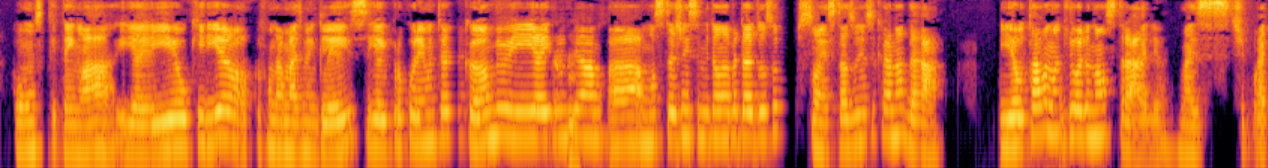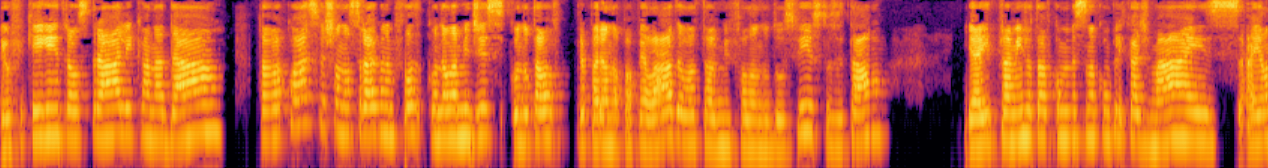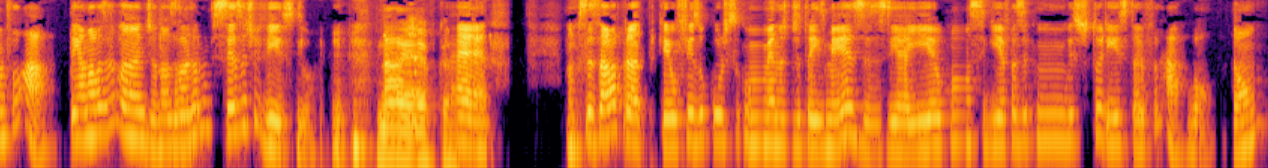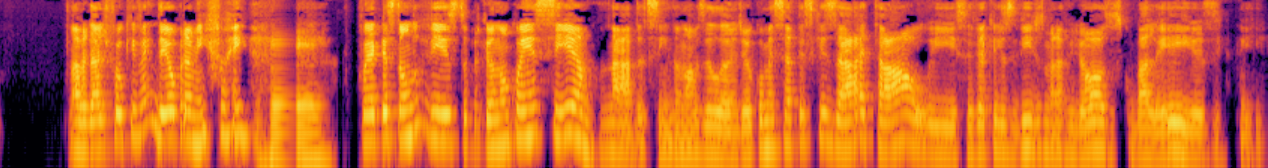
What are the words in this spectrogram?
comuns que tem lá, e aí eu queria aprofundar mais meu inglês, e aí procurei um intercâmbio, e aí a, a moça da agência me deu, na verdade, duas opções, Estados Unidos e Canadá. E eu tava de olho na Austrália, mas, tipo, aí eu fiquei entre Austrália e Canadá, tava quase fechando a Austrália quando, ela me falou- quando ela me disse, quando eu tava preparando a papelada, ela tava me falando dos vistos e tal, e aí pra mim já tava começando a complicar demais, aí ela me falou, ah, tem a Nova Zelândia, a Nova Zelândia não precisa de visto. Na época, né? É, não precisava para, porque eu fiz o curso com menos de três meses, e aí eu conseguia fazer com visto turista. Aí eu falei, ah, bom, então, na verdade foi o que vendeu pra mim, foi É, Foi a questão do visto, porque eu não conhecia nada assim da Nova Zelândia. Eu comecei a pesquisar e tal, e você vê aqueles vídeos maravilhosos com baleias e, e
